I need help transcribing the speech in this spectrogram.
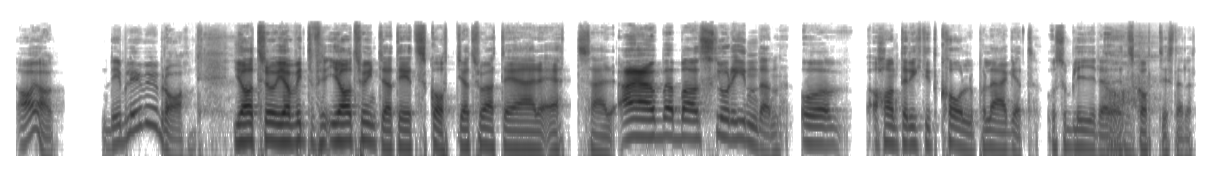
Ja, ja. Det blev ju bra. Jag, tror, jag, inte, jag tror inte att det är ett skott, jag tror att det är ett så här, "Ah, jag bara- bara slår in den och har inte riktigt koll på läget, och så blir det ett skott istället.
